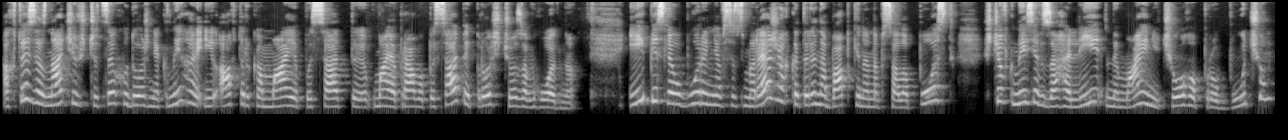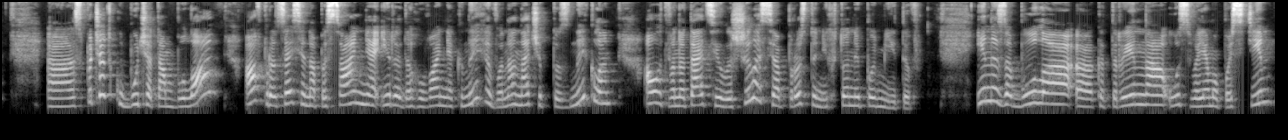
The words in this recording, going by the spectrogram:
а хтось зазначив, що це художня книга, і авторка має писати, має право писати про що завгодно. І після обурення в соцмережах Катерина Бабкіна написала пост, що в книзі взагалі немає нічого про Бучу. Е, спочатку Буча там була, а в процесі написання і редагування книги вона, начебто, зникла зникла, а от в анотації лишилася, просто ніхто не помітив. І не забула е, Катерина у своєму пості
